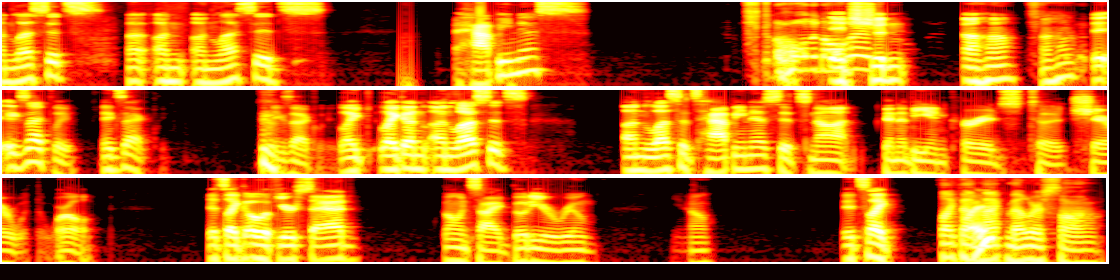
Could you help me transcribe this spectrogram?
unless it's uh, un, unless it's happiness hold it all. it shouldn't uh-huh uh-huh exactly exactly exactly like like un- unless it's unless it's happiness it's not gonna be encouraged to share with the world it's like oh if you're sad go inside go to your room you know it's like It's like that What? Mac Miller song.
